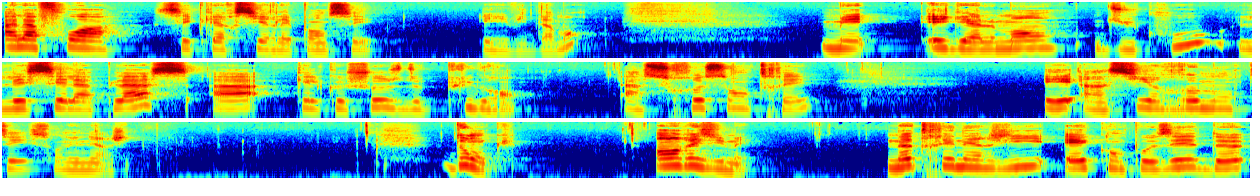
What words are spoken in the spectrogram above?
à la fois s'éclaircir les pensées, évidemment, mais également, du coup, laisser la place à quelque chose de plus grand, à se recentrer et ainsi remonter son énergie. Donc, en résumé, notre énergie est composée de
